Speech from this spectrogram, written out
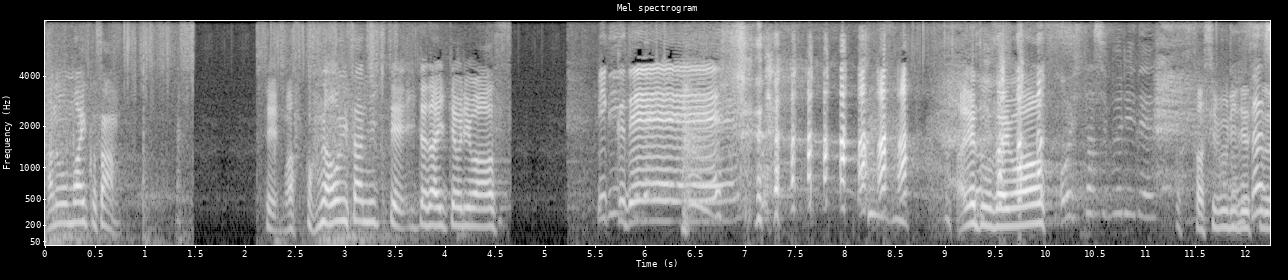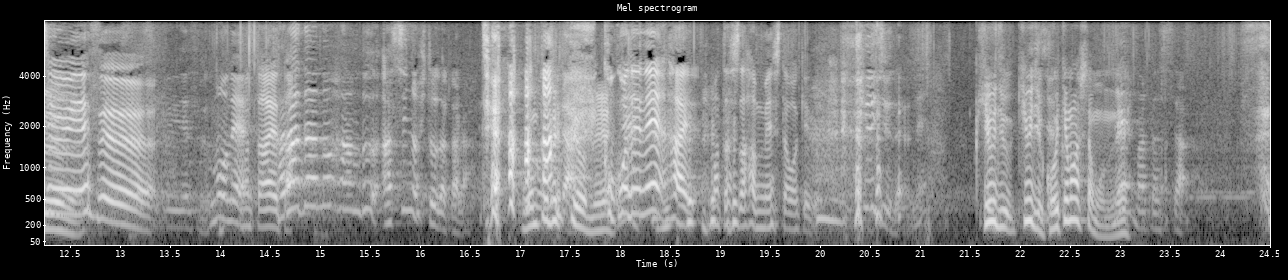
あの舞子さん。そしてマスコ直美さんに来ていただいております。ビッグです。ありがとうございます。お久しぶりです。久しぶりですもうね、体の半分足の人だから。本当ですよね ここでね、はい、また下判明したわけで。90だよね。90 90超えてましたもんねね、またした。す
